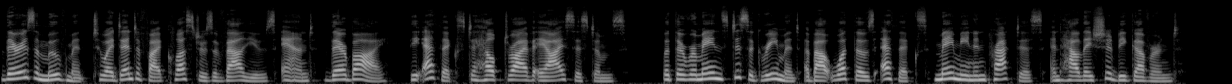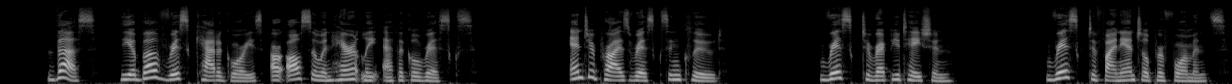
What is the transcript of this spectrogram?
There is a movement to identify clusters of values and, thereby, the ethics to help drive AI systems, but there remains disagreement about what those ethics may mean in practice and how they should be governed. Thus, the above risk categories are also inherently ethical risks. Enterprise risks include risk to reputation, risk to financial performance,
